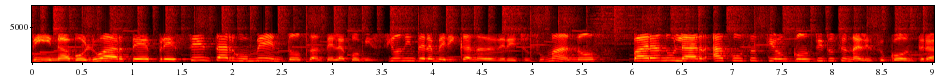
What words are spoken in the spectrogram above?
Dina Boluarte presenta argumentos ante la Comisión Interamericana de Derechos Humanos para anular acusación constitucional en su contra.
